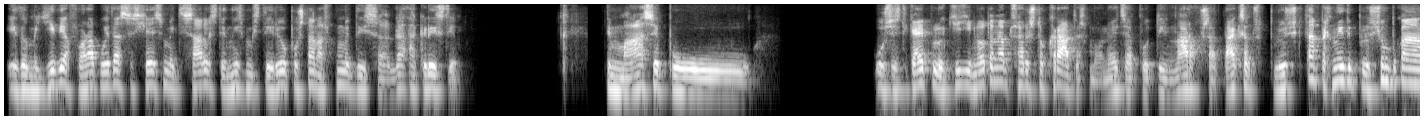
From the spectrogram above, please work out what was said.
η δομική διαφορά που είδα σε σχέση με τις άλλες ταινίες μυστηρίου, όπως ήταν ας πούμε της Αγκάθα Κρίστη. Θυμάσαι που ουσιαστικά η πλοκή γινόταν από τους αριστοκράτες μόνο, έτσι, από την άρχουσα τάξη, από τους πλούσιους, και ήταν παιχνίδι πλουσίων που κάναν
